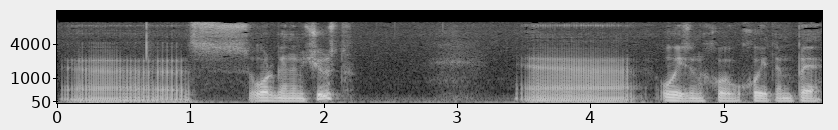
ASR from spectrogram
с органом чувств, ойзен хойтем п,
